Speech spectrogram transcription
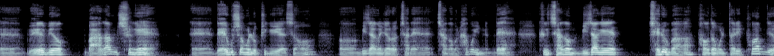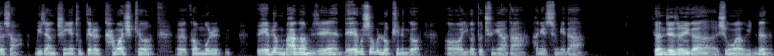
에, 외벽 마감층의 에, 내구성을 높이기 위해서 어, 미장을 여러 차례 작업을 하고 있는데 그 작업 미장의 재료가 파우더 물탈이 포함되어서 미장층의 두께를 강화시켜 어, 건물 외벽 마감재의 내구성을 높이는 것 어, 이것도 중요하다 하겠습니다. 현재 저희가 시공하고 있는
